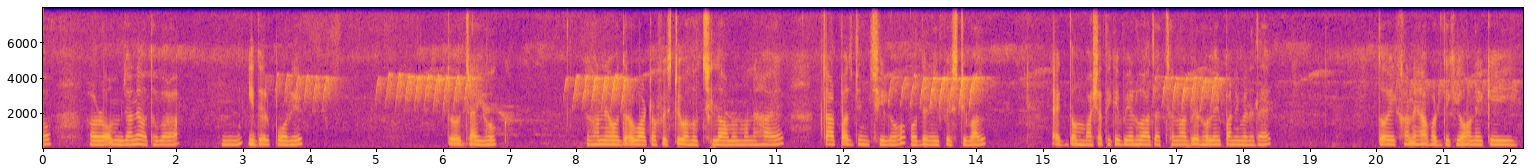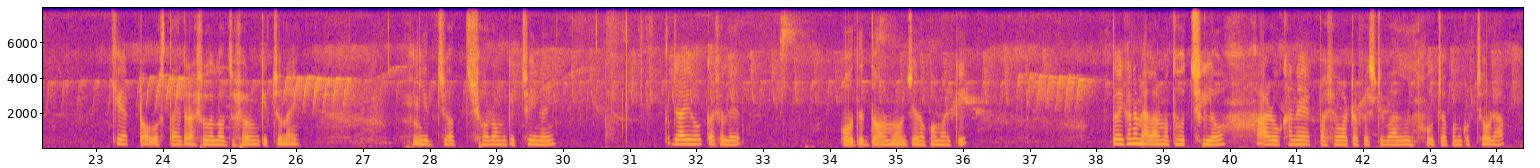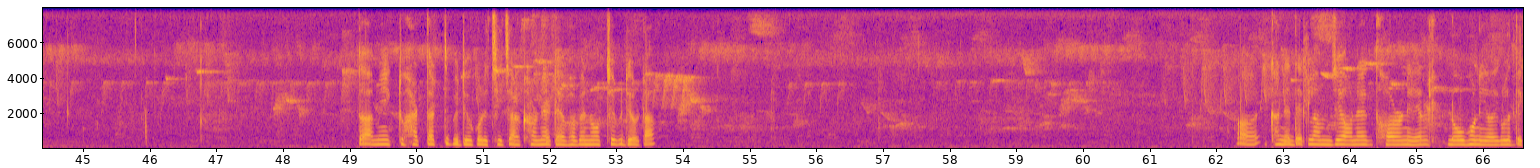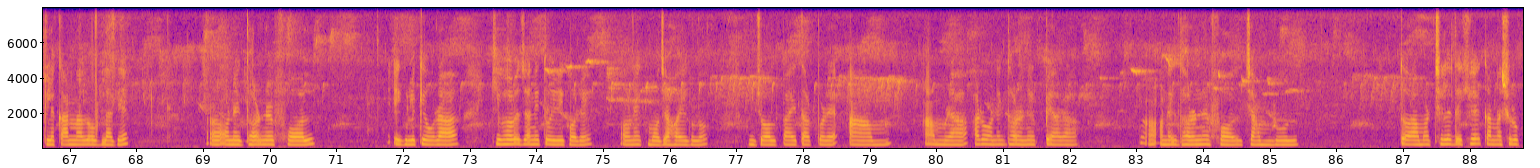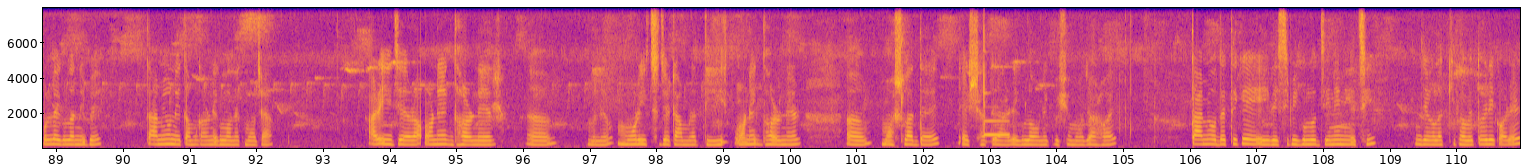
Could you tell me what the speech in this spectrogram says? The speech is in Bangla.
রমজানে অথবা ঈদের পরে। তো যাই হোক, এখানে ওদের ওয়াটার ফেস্টিভ্যাল হচ্ছিল আমার মনে হয়। চার পাঁচ দিন ছিল ওদের এই ফেস্টিভ্যাল একদম বাসা থেকে বের হওয়া যাচ্ছে না, বের হলেই পানি মেরে দেয়। তো এখানে আবার দেখি অনেকেই কি একটা অবস্থা, এদের আসলে লজ্জা সরম কিচ্ছু নাই। ইজ্জত সরম কিচ্ছুই নাই। তো যাই হোক, আসলে ওদের ধর্ম যেরকম আর কি। তো এখানে মেলার মতো হচ্ছিল, আর ওখানে এক পাশে ওয়াটার ফেস্টিভ্যাল উদযাপন করছে ওরা। তো আমি একটু হাঁটতে হাঁটতে ভিডিও করেছি, যার কারণে এটা এভাবে নড়ছে ভিডিওটা এখানে দেখলাম যে অনেক ধরনের লোভনীয়, এগুলো দেখলে কান্না লোভ লাগে। অনেক ধরনের ফল, এগুলোকে ওরা কীভাবে জানি তৈরি করে, অনেক মজা হয় এগুলো। জলপাই তারপরে আম, আমরা আরও অনেক ধরনের পেয়ারা অনেক ধরনের ফল চামরুল তো আমার ছেলে দেখে কান্না শুরু করলে এগুলো নেবে। তা আমিও নিতাম কারণ এগুলো অনেক মজা। আর এই যে অনেক ধরনের মানে মরিচ যেটা আমরা দিই, অনেক ধরনের মশলা দেয় এর সাথে আর এগুলো অনেক বেশি মজার হয়। তা আমি ওদের থেকে এই রেসিপিগুলো জেনে নিয়েছি, যেগুলো কীভাবে তৈরি করে।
